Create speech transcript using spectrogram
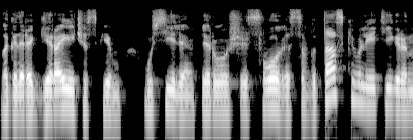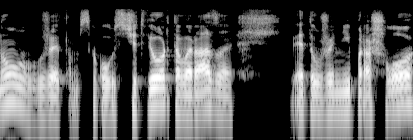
благодаря героическим усилиям, в первую очередь, Словеса вытаскивали эти игры, но уже там с какого, с четвертого раза это уже не прошло.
